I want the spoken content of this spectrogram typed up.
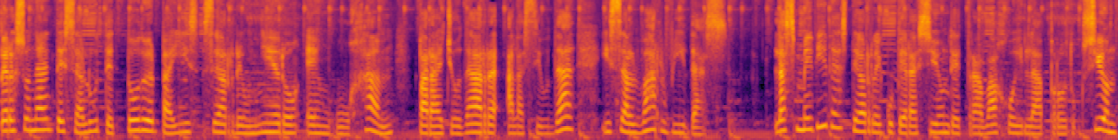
personal de salud de todo el país se reunieron en Wuhan para ayudar a la ciudad y salvar vidas. Las medidas de recuperación de trabajo y la producción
